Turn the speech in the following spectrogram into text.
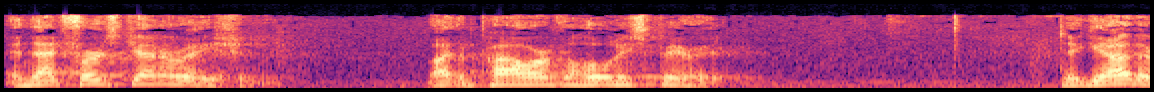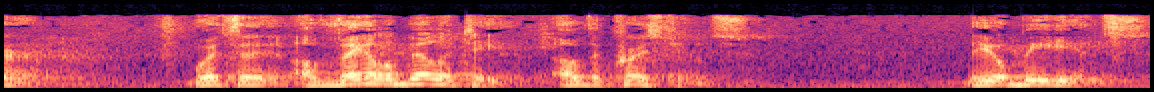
In that first generation, by the power of the Holy Spirit, together with the availability of the Christians, the obedience,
